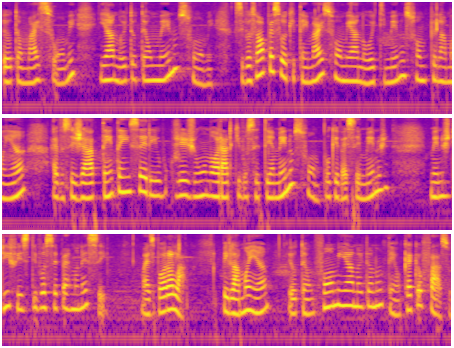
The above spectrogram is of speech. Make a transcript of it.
eu tenho mais fome e à noite eu tenho menos fome. Se você é uma pessoa que tem mais fome à noite e menos fome pela manhã, aí você já tenta inserir o jejum no horário que você tenha menos fome, porque vai ser menos, menos difícil de você permanecer. Mas bora lá. Pela manhã eu tenho fome e à noite eu não tenho. O que é que eu faço?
